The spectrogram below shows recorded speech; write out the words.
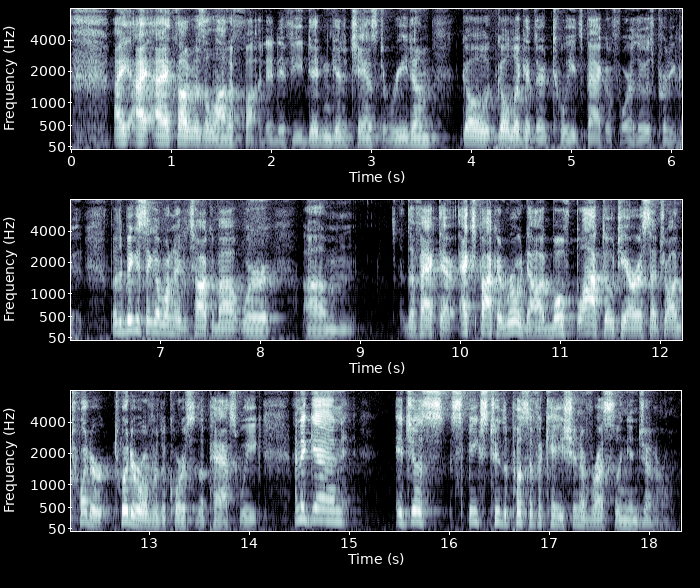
I, I, I, thought it was a lot of fun, and if you didn't get a chance to read them, go go look at their tweets back and forth. It was pretty good. But the biggest thing I wanted to talk about were um, the fact that X Pac and Road Dogg both blocked OTRS Central on Twitter Twitter over the course of the past week. And again, it just speaks to the pussification of wrestling in general.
